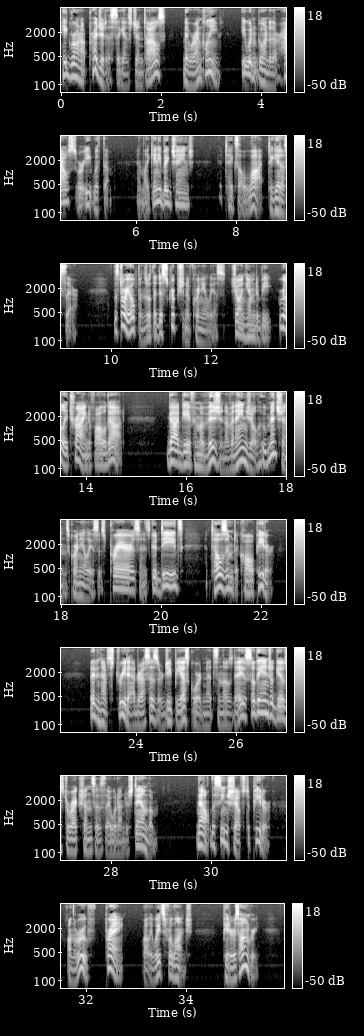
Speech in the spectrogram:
He'd grown up prejudiced against Gentiles. They were unclean. He wouldn't go into their house or eat with them. And like any big change, it takes a lot to get us there. The story opens with a description of Cornelius, showing him to be really trying to follow God. God gave him a vision of an angel who mentions Cornelius's prayers and his good deeds and tells him to call Peter. They didn't have street addresses or GPS coordinates in those days, so the angel gives directions as they would understand them. Now, the scene shifts to Peter, on the roof, praying, while he waits for lunch. Peter is hungry,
